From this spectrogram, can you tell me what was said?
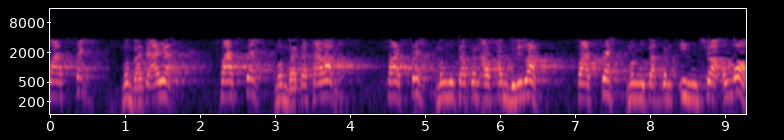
fasih membaca ayat, fasih membaca salam, fasih mengucapkan alhamdulillah, fasih mengucapkan insya Allah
